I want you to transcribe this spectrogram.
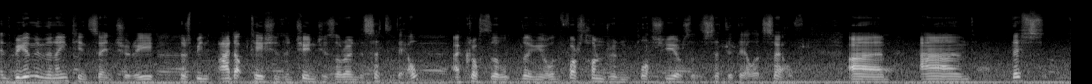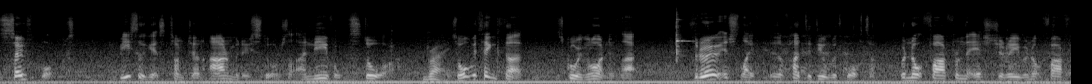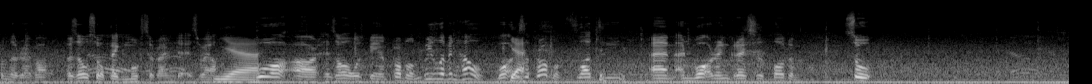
at the beginning of the 19th century, there's been adaptations and changes around the citadel across the, the you know the first hundred and plus years of the citadel itself, um, and this south block basically gets turned to an armory store, so like a naval store. Right. So what we think that is going on is that throughout its life, they've had to deal with water. We're not far from the estuary, we're not far from the river. There's also a big moat around it as well. Yeah. Water has always been a problem. We live in Hull. Water's Yeah. the problem. Flooding um, and water ingress is a problem. So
